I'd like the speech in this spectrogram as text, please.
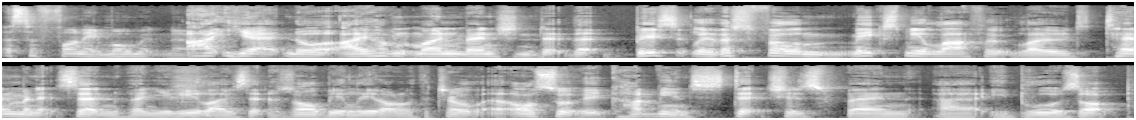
That's a funny moment now. Uh, yeah, no, I haven't mentioned it. That basically this film makes me laugh out loud ten minutes in when you realise that it's all been laid on with the child. Also, it had me in stitches when uh, he blows up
